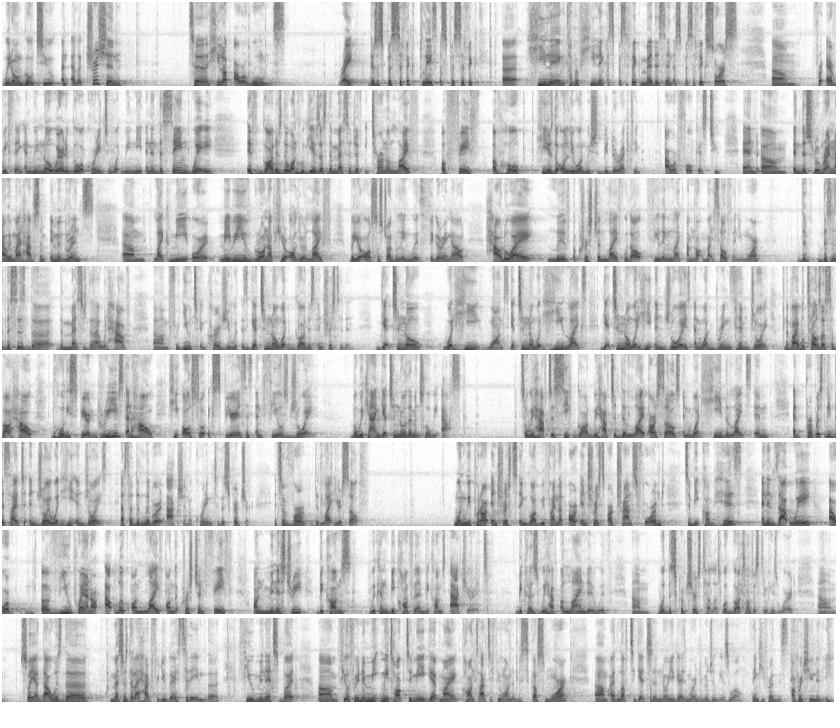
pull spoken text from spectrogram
We don't go to an electrician to heal up our wounds right? There's a specific place a specific uh, healing type of healing a specific medicine a specific source um, for everything. And we know where to go according to what we need. And in the same way if God is the one who gives us the message of eternal life, of faith, of hope, He is the only one we should be directing our focus to. And um, in this room right now, we might have some immigrants um, like me, or maybe you've grown up here all your life, but you're also struggling with figuring out how do I live a Christian life without feeling like I'm not myself anymore? The, this is, this is the, the message that I would have um, for you to encourage you with is get to know what God is interested in. Get to know what he wants, get to know what he likes, get to know what he enjoys and what brings him joy. The Bible tells us about how the Holy Spirit grieves and how he also experiences and feels joy. But we can't get to know them until we ask. So we have to seek God. We have to delight ourselves in what He delights in and purposely decide to enjoy what He enjoys. That's a deliberate action according to the scripture. It's a verb, delight yourself. When we put our interests in God, we find that our interests are transformed to become His. And in that way, our uh, viewpoint and our outlook on life, on the Christian faith, on ministry becomes, we can be confident, becomes accurate because we have aligned it with um, what the scriptures tell us, what God tells us through His Word. Um, so, yeah, that was the message that I had for you guys today in the few minutes. But um, feel free to meet me, talk to me, get my contact if you want to discuss more. Um, I'd love to get to know you guys more individually as well. Thank you for this opportunity.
